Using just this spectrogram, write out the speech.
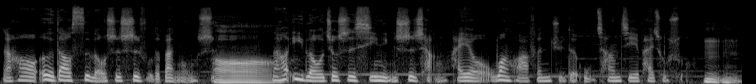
然后二到四楼是市府的办公室。哦。然后一楼就是西宁市场，还有万华分局的武昌街派出所。嗯嗯。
